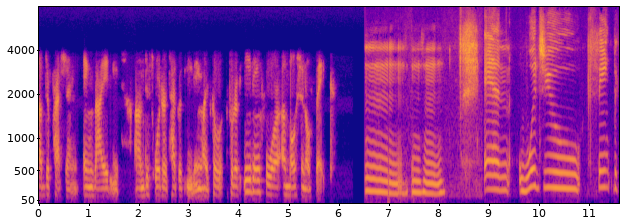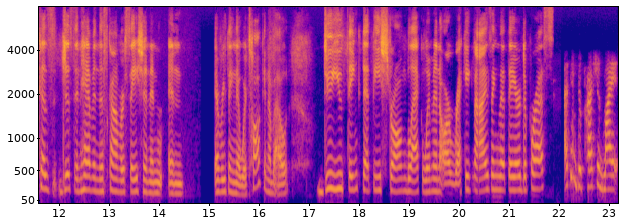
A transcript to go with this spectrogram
of depression, anxiety, um, disorder type of eating, like so sort of eating for emotional sake. Mm, hmm And would you think because just in having this conversation and and everything that we're talking about, Do you think that these strong black women are recognizing that they are depressed? I think depression might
